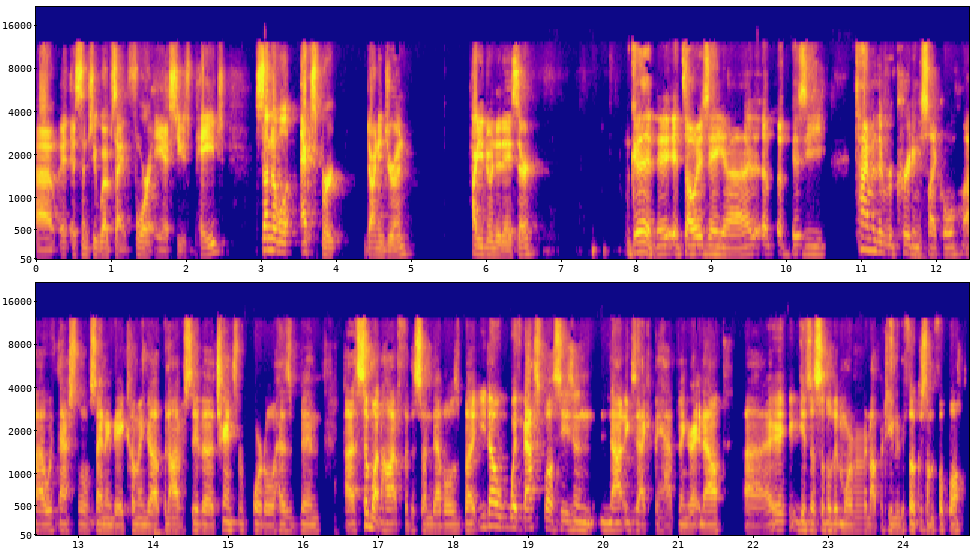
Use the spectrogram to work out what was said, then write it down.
uh, essentially website for ASU's page. Sun Devil expert, Donnie Druin. How are you doing today, sir? Good. It's always a, uh, a, busy time of the recruiting cycle uh, with National Signing Day coming up. And obviously, the transfer portal has been uh, somewhat hot for the Sun Devils. But, you know, with basketball season not exactly happening right now, uh, it gives us a little bit more of an opportunity to focus on football.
